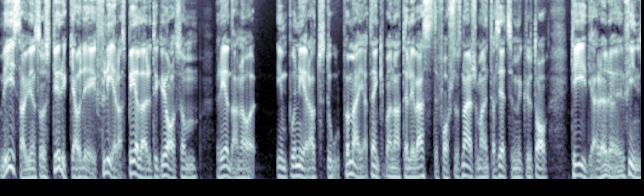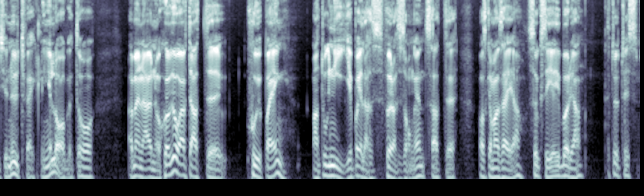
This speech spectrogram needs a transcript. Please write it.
visar ju en sån styrka och det är flera spelare tycker jag som redan har imponerat stort på mig. Jag tänker på Nathalie Westerfors och sådär som man inte har sett så mycket av tidigare. Det finns ju en utveckling i laget och jag menar, nu har Skövde efter att eh, sju poäng. Man tog nio på hela förra säsongen, så att, eh, vad ska man säga? Succé i början, naturligtvis.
